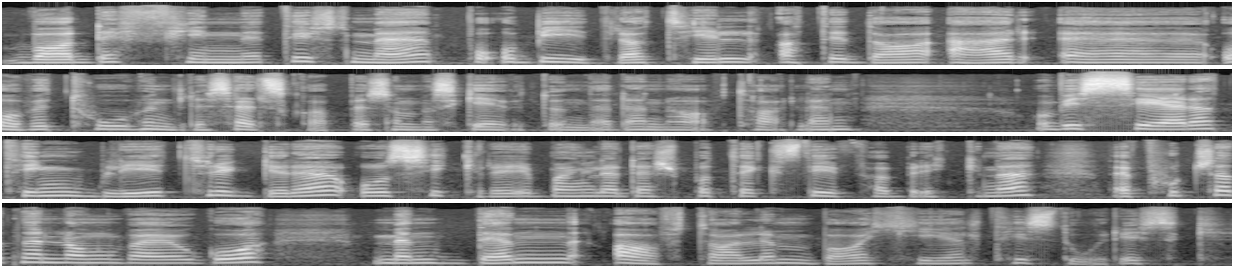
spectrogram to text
var definitivt med på å bidra til at det da er eh, over 200 selskaper som har skrevet under denne avtalen. Og vi ser at ting blir tryggere og sikrere i Bangladesh på tekstilfabrikkene. Det er fortsatt en lang vei å gå, men den avtalen var helt historisk.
